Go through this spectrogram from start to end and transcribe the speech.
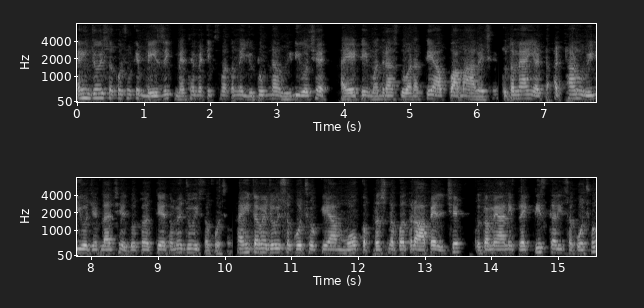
અહીં જોઈ શકો છો કે બેઝિક મેથેમેટિક્સમાં તમને યુટ્યુબના વીડિયો છે, આઈઆઈટી મદ્રાસ દ્વારા તે આપવામાં આવે છે. તો તમે અહીં અઠ્ઠાણું વીડિયો જેટલા છે, તો તે તમે જોઈ શકો છો. અહીં તમે જોઈ શકો છો કે આ મોક પ્રશ્નપત્ર આપેલ છે, તો તમે આની પ્રેક્ટિસ કરી શકો છો.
